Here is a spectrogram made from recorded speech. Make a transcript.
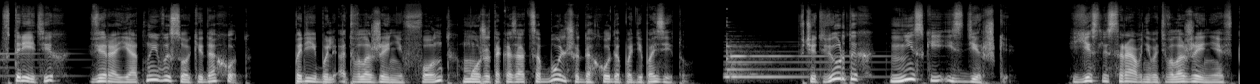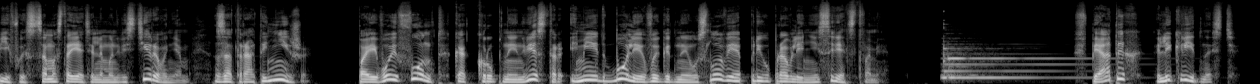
В-третьих, вероятный высокий доход. Прибыль от вложений в фонд может оказаться больше дохода по депозиту. В-четвертых, низкие издержки. Если сравнивать вложения в ПИФы с самостоятельным инвестированием, затраты ниже. Паевой фонд, как крупный инвестор, имеет более выгодные условия при управлении средствами. В-пятых, ликвидность.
